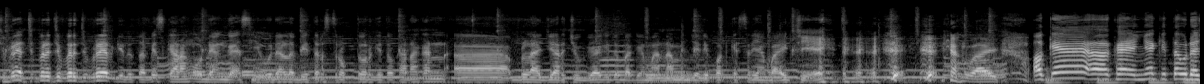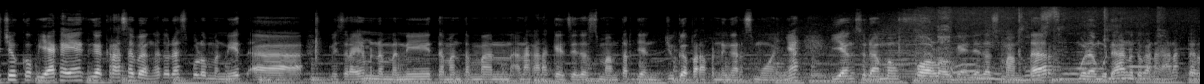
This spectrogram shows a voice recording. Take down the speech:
jebret jebret jebret jebret gitu. Tapi sekarang udah enggak sih udah lebih terstruktur gitu. Karena kan uh, belajar juga gitu bagaimana menjadi podcaster yang baik sih yang baik. Oke uh, kayaknya kita udah cukup ya. Kayaknya nggak kerasa banget udah 10 menit. Uh, Miss Ryan menemani teman-teman anak-anak Gen Z Mamter dan juga para pendengar semuanya yang sudah memfollow Gen Z Mamter mudah-mudahan untuk anak-anak ter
